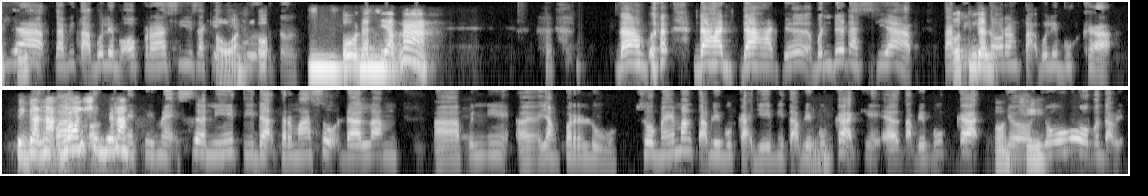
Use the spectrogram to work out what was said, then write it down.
siap. Tapi tak boleh beroperasi sakit oh, jiwa oh. betul. Oh, dah siap lah. dah dah dah ada. Benda dah siap. Tapi oh, tinggal, kita orang tak boleh buka. tinggal nak launch je lah. medicine ni tidak termasuk dalam uh, apa ni uh, yang perlu. So memang tak boleh buka. JB tak boleh buka KL tak boleh buka oh, Johor pun tak boleh.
